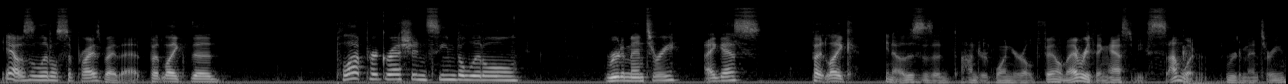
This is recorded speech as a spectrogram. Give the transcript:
Yeah, I was a little surprised by that. But like the plot progression seemed a little rudimentary, I guess. But like, you know, this is a 101 year old film. Everything has to be somewhat rudimentary.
